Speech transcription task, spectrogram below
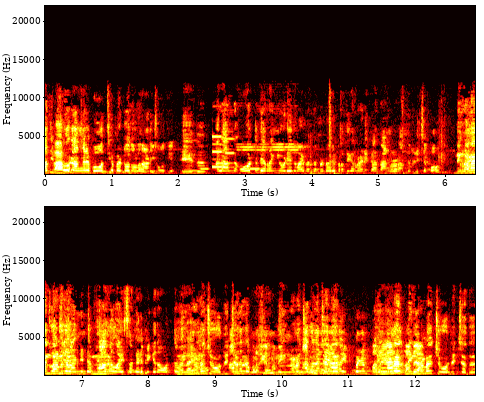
അതിപ്പോഴും അങ്ങനെ ബോധ്യപ്പെട്ടോ എന്നുള്ളതാണ് ചോദ്യം. ഏത്? അല്ല അന്ന് ഹോട്ടൽ ഇറങ്ങി ഓടിയതുമായി ബന്ധപ്പെട്ട ഒരു പ്രതികരണം എടുക്കാൻ താങ്കളോട് അന്ന് വിളിച്ചപ്പോ കണ്ണിന്റെ ഭാഗമായി സംഘടിപ്പിക്കുന്ന ഹോട്ടൽ ചോദിച്ചത് ഇപ്പോഴും പറയാനുള്ളത്. ചോദിച്ചത്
